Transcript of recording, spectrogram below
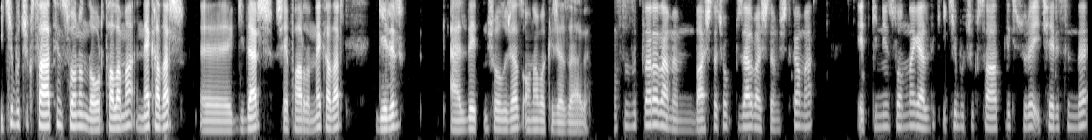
iki buçuk saatin sonunda ortalama ne kadar e, gider şey pardon ne kadar gelir elde etmiş olacağız ona bakacağız abi. Haksızlıklara rağmen başta çok güzel başlamıştık ama etkinliğin sonuna geldik. İki buçuk saatlik süre içerisinde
